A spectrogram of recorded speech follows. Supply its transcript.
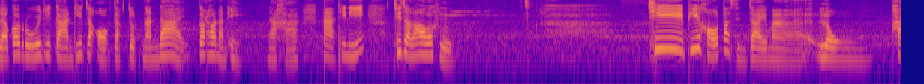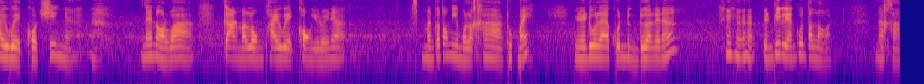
แล้วก็รู้วิธีการที่จะออกจากจุดนั้นได้ก็เท่านั้นเองนะคะอะทีนี้ที่จะเล่าก็คือ ที่พี่เขาตัดสินใจมาลง private coaching เนี่ย แน่นอนว่าการมาลง private ของอยู่เลยเนี่ย มันก็ต้องมีมูลค่าถูกไหม อยู่ในดูแลคุณหนึ่งเดือนเลยนะ เป็นพี่เลี้ยงคุณตลอดนะคะ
